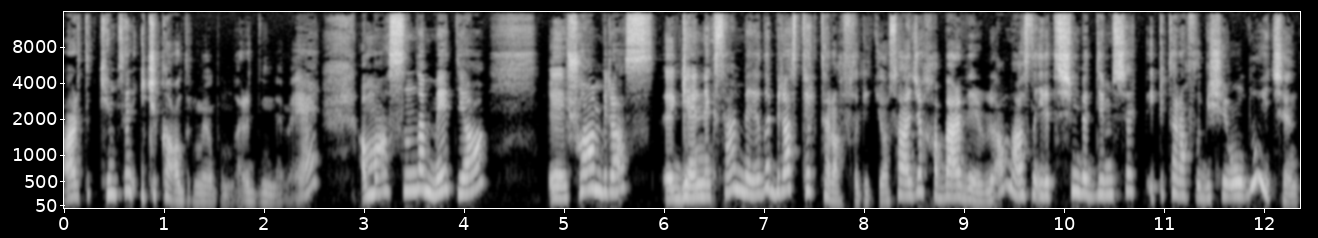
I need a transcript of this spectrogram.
Artık kimsenin içi kaldırmıyor bunları dinlemeye. Ama aslında medya e, şu an biraz e, geleneksel medyada biraz tek taraflı gidiyor. Sadece haber veriliyor ama aslında iletişim dediğimiz şey iki taraflı bir şey olduğu için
